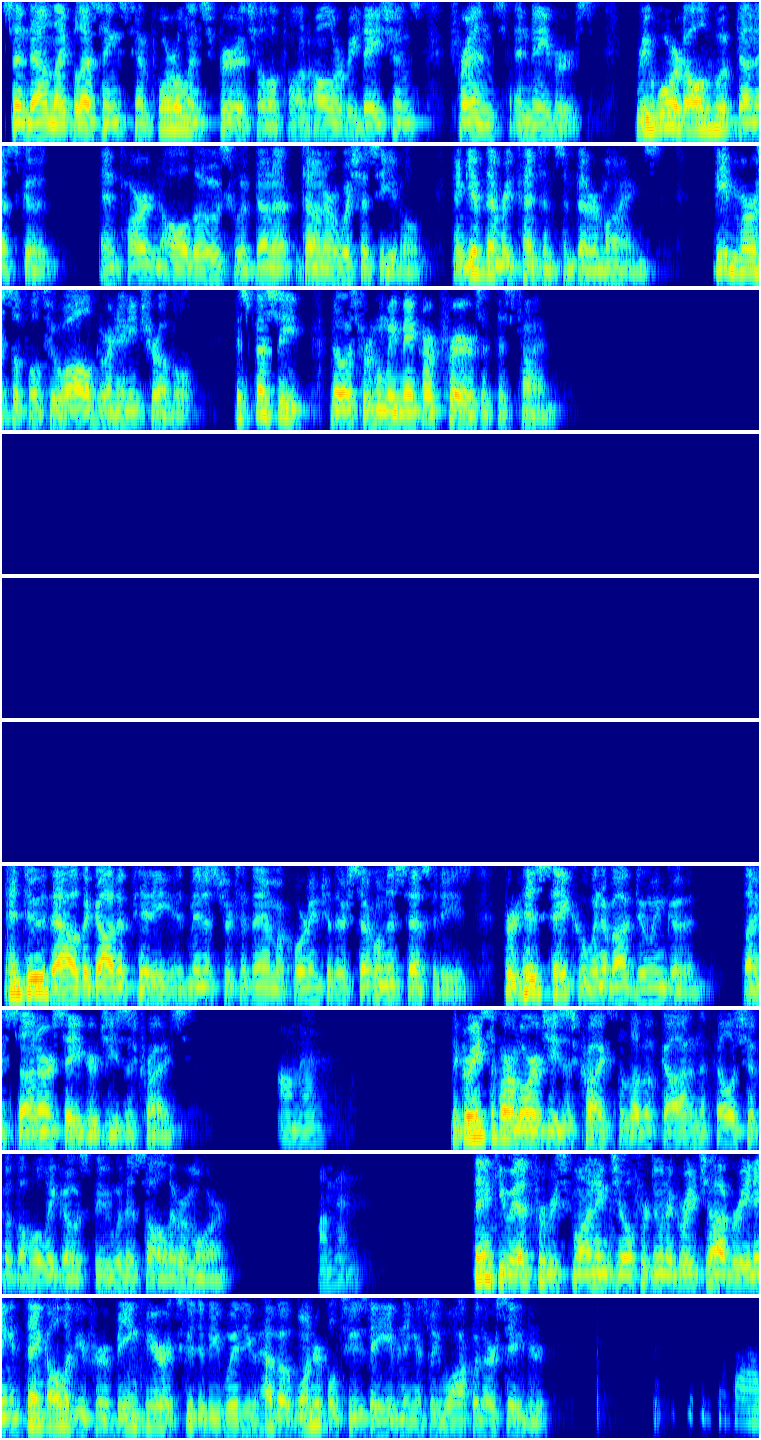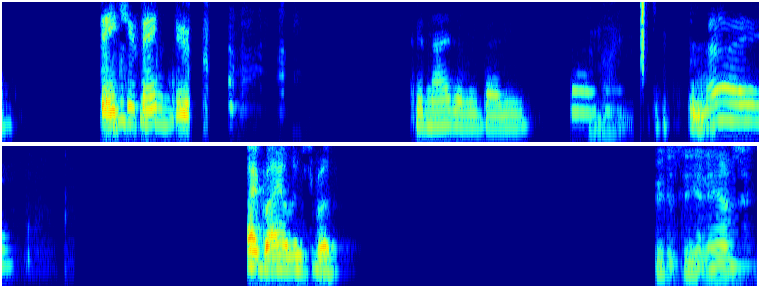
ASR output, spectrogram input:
Send down thy blessings, temporal and spiritual, upon all our relations, friends, and neighbors. Reward all who have done us good, and pardon all those who have done, done or wish us evil, and give them repentance and better minds. Be merciful to all who are in any trouble, especially those for whom we make our prayers at this time. And do thou, the God of pity, administer to them according to their several necessities, for his sake who went about doing good, thy Son, our Savior, Jesus Christ. Amen. The grace of our Lord Jesus Christ, the love of God, and the fellowship of the Holy Ghost be with us all evermore. Amen. Thank you, Ed, for responding, Jill, for doing a great job reading, and thank all of you for being here. It's good to be with you. Have a wonderful Tuesday evening as we walk with our Savior. Um, Bob. Thank you, thank you. Good night, everybody. Good night. Good night. Bye bye, Elizabeth. Good to see you, Nance.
